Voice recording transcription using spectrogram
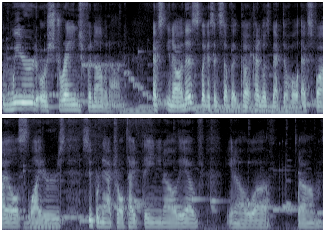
weird or strange phenomenon X, you know, and this, like I said, stuff that kind of goes back to whole X Files, sliders, supernatural type thing. You know, they have, you know, uh, um,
